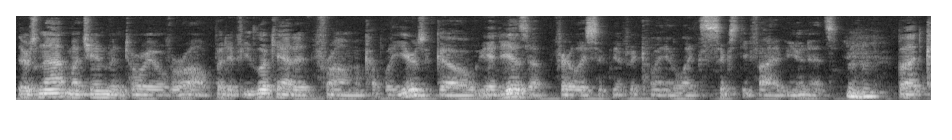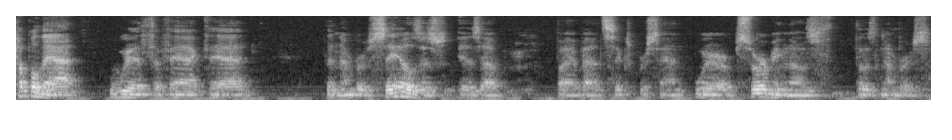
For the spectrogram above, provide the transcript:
there's not much inventory overall, but if you look at it from a couple of years ago, it is up fairly significantly, like 65 units. Mhm. But couple that with the fact that the number of sales is, is up by about 6%. We're absorbing those, those numbers.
